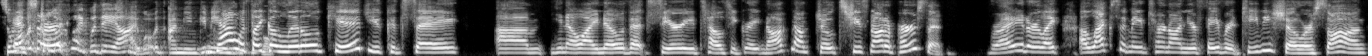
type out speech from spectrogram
so what and would start, that look like with ai what would i mean give me yeah with like a little kid you could say um you know i know that siri tells you great knock knock jokes she's not a person right? Or like Alexa may turn on your favorite TV show or song.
